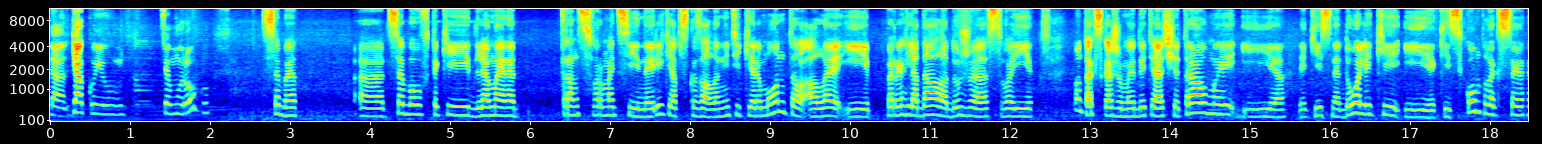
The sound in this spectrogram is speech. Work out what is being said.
да, дякую цьому року. себе. Е, Це був такий для мене трансформаційний рік, я б сказала, не тільки ремонту, але і переглядала дуже свої, ну так скажемо, і дитячі травми, і якісь недоліки, і якісь комплекси.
